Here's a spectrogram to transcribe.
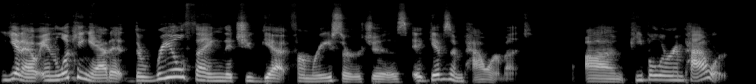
you know, in looking at it, the real thing that you get from research is it gives empowerment. Um, people are empowered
